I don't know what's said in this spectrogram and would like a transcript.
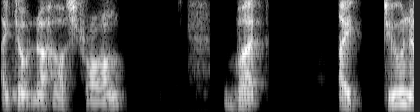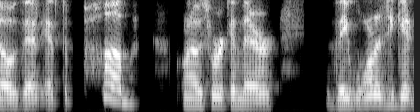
I don't know how strong, but I do know that at the pub when I was working there, they wanted to get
